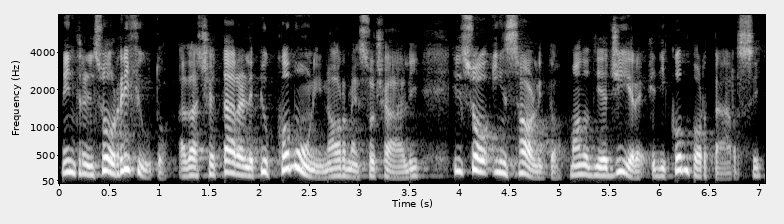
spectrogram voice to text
mentre il suo rifiuto ad accettare le più comuni norme sociali, il suo insolito modo di agire e di comportarsi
